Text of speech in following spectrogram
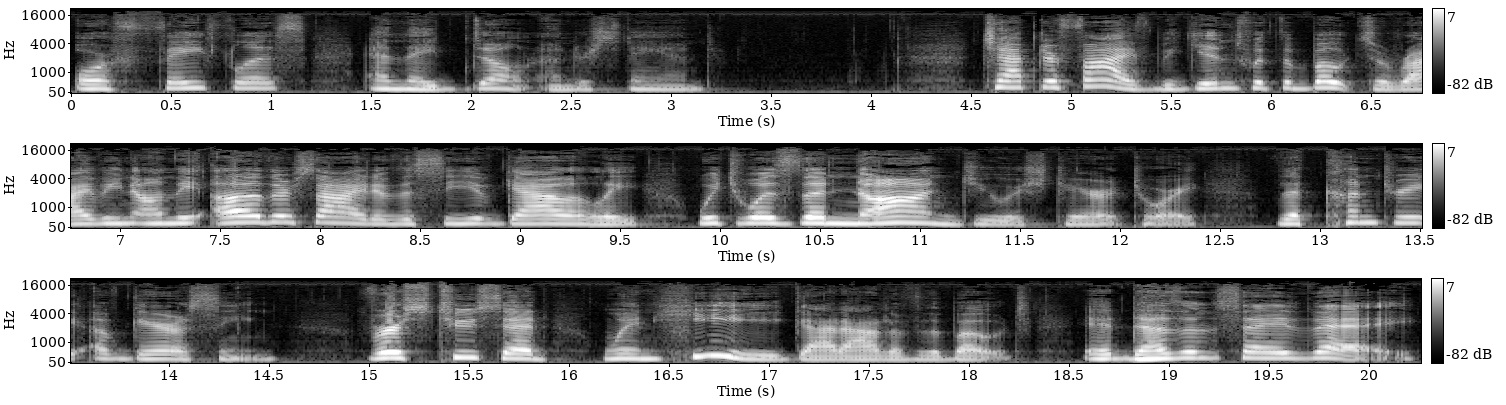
or faithless and they don't understand. Chapter 5 begins with the boats arriving on the other side of the Sea of Galilee, which was the non Jewish territory, the country of Gerasene. Verse 2 said, When he got out of the boat. It doesn't say they.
